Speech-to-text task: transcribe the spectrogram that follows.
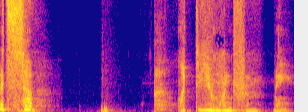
It's so. What do you want from me?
